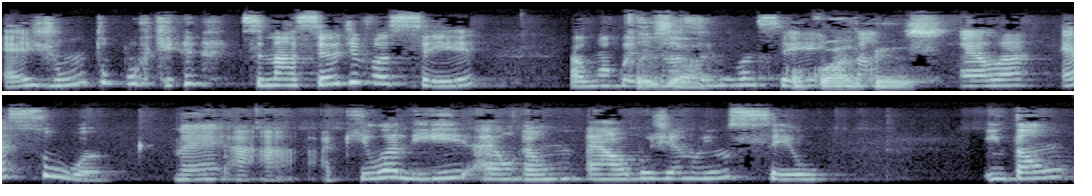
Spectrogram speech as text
É junto porque se nasceu de você, alguma coisa pois nasceu é. de você, então ela é sua, né? Aquilo ali é, é, um, é algo genuíno seu. Então,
